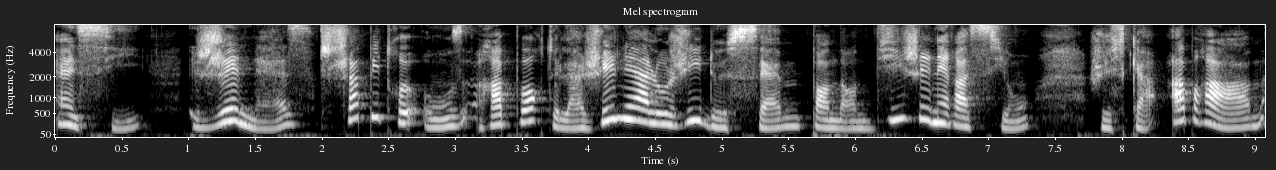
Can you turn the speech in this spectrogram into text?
Ainsi, Genèse chapitre 11 rapporte la généalogie de Sem pendant dix générations jusqu'à Abraham,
